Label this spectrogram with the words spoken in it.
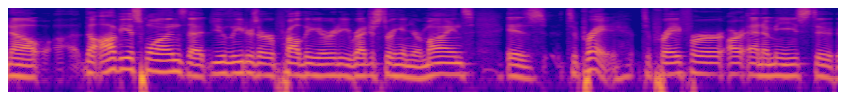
Now, uh, the obvious ones that you leaders are probably already registering in your minds is to pray, to pray for our enemies, to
